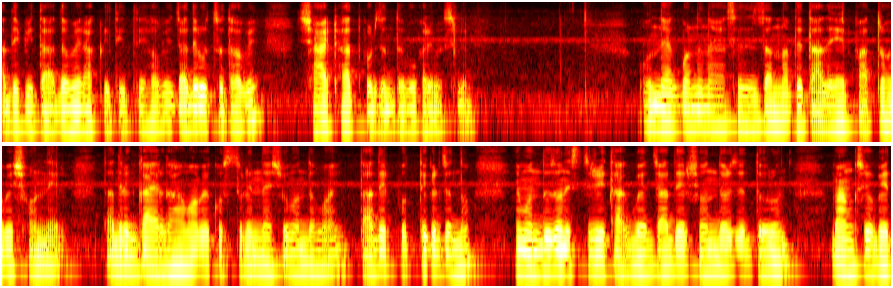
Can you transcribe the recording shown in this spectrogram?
আদি পিতা আদমের আকৃতিতে হবে, যাদের উচ্চতা হবে ষাট হাত পর্যন্ত, বোখারি মুসলিম। অন্য এক বর্ণনায় আছে যে, জান্নাতে তাদের পাত্র হবে স্বর্ণের, তাদের গায়ের ঘাম হবে কস্তুরীর ন্যায়, সুগন্ধময়। তাদের প্রত্যেকের জন্য এমন দুজন স্ত্রী থাকবে, যাদের সৌন্দর্যের দরুন মাংস ভেদ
